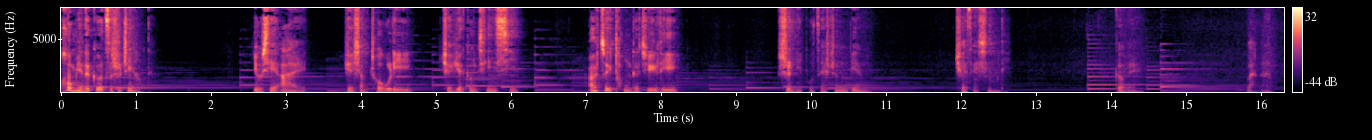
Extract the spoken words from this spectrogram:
后面的歌词是这样的：有些爱，越想抽离，却越更清晰；而最痛的距离，是你不在身边，却在心里。各位，晚安。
